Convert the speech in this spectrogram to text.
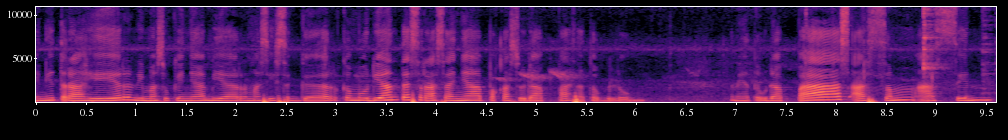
ini terakhir dimasukinya biar masih segar. Kemudian tes rasanya apakah sudah pas atau belum. Ternyata udah pas asem asin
